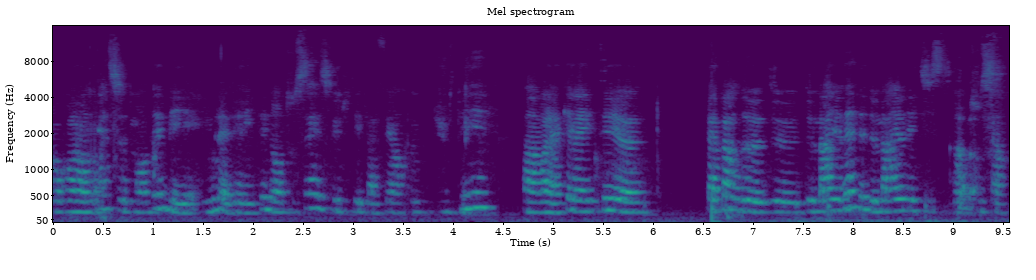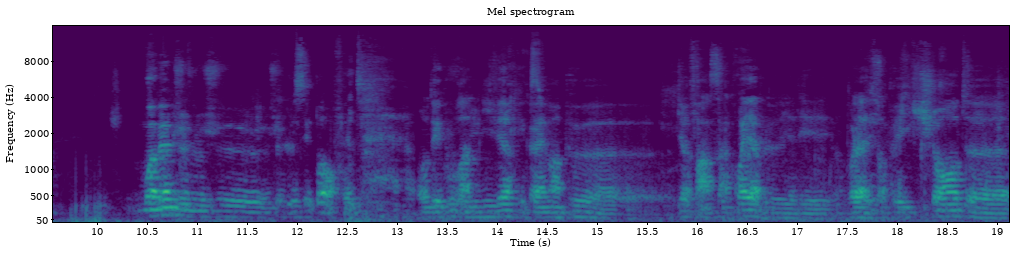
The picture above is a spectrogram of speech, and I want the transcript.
Donc on a le droit de se demander, mais où la vérité dans tout ça Est-ce que tu t'es pas fait un peu duper Enfin voilà, quelle a été euh, ta part de, de, de, marionnette et de marionnettiste dans tout ça? Moi-même, je ne je, je le sais pas en fait. On découvre un univers qui est quand même un peu... Euh, enfin, c'est incroyable. Il y a des, voilà, des employés qui chantent. Euh,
